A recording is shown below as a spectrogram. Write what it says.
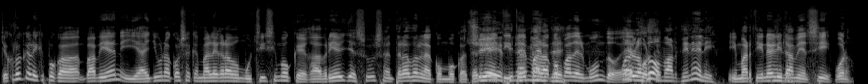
Yo creo que el equipo va bien y hay una cosa que me ha alegrado muchísimo, que Gabriel Jesús ha entrado en la convocatoria de Tite para la Copa del Mundo. Bueno, ¿eh? los dos, Martinelli. Y Martinelli también, sí. Bueno,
